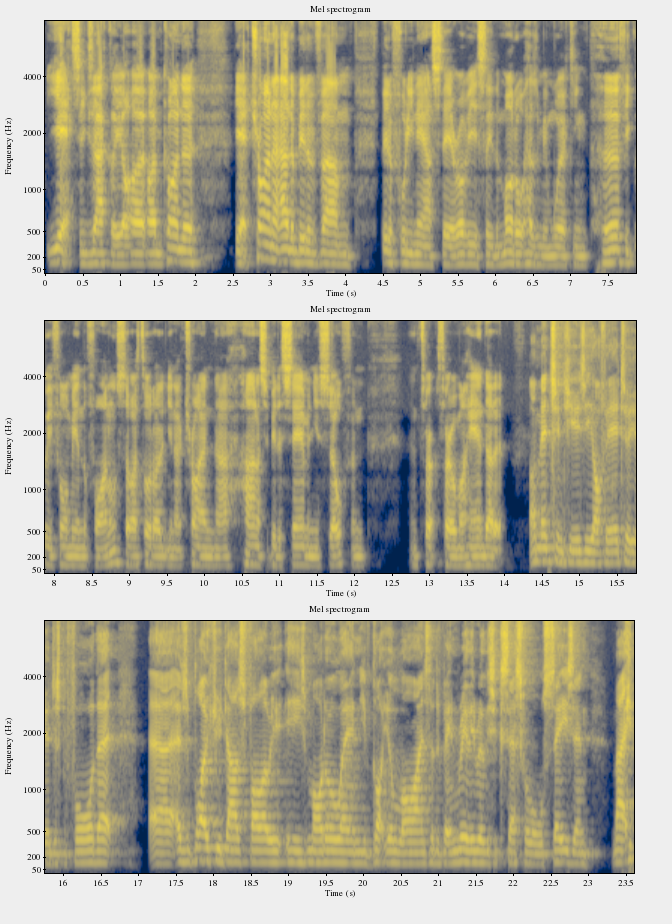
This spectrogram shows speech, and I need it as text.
Yes, exactly. I, am kind of yeah trying to add a bit of um, bit of footy now there. Obviously, the model hasn't been working perfectly for me in the finals, so I thought I'd you know try and uh, harness a bit of Sam and yourself and and th- throw my hand at it. I mentioned Hughesy off air to you just before that. Uh, as a bloke who does follow his model, and you've got your lines that have been really, really successful all season, mate,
